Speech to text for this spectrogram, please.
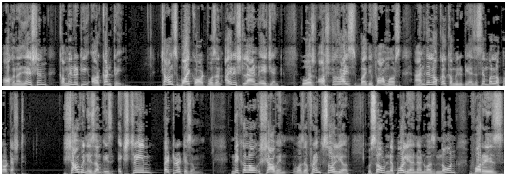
organization, community or country. Charles Boycott was an Irish land agent who was ostracized by the farmers and the local community as a symbol of protest. Chauvinism is extreme patriotism. Niccolo Chauvin was a French soldier who served Napoleon and was known for his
